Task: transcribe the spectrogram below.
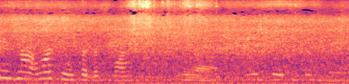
Key's not working for this one. Yeah.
